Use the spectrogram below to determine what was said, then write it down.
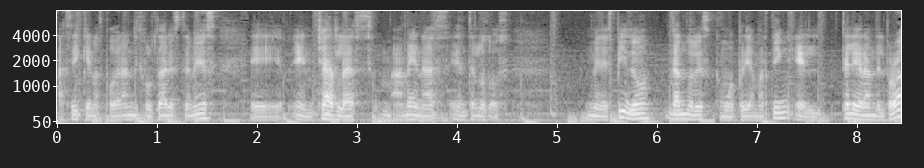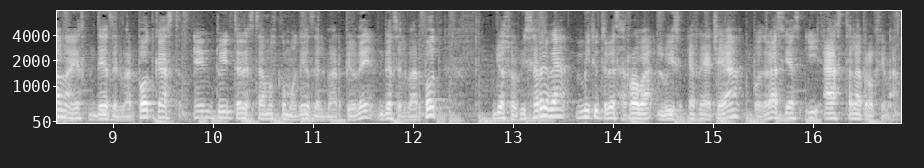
así que nos podrán disfrutar este mes eh, en charlas amenas entre los dos me despido dándoles, como pedía Martín, el Telegram del programa es Desde el Bar Podcast. En Twitter estamos como Desde el Bar POD, Desde el Bar Pod. Yo soy Luis Herrera, mi Twitter es arroba LuisRHA. Pues gracias y hasta la próxima.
